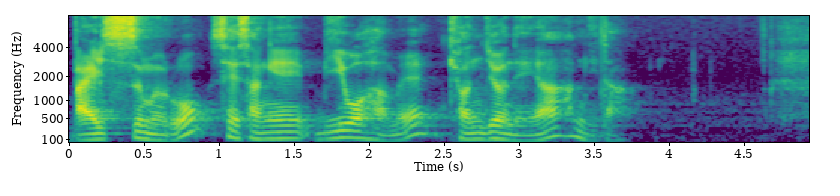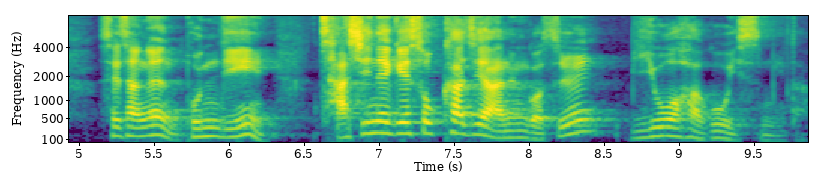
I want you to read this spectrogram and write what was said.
말씀으로 세상의 미워함을 견뎌내야 합니다. 세상은 본디 자신에게 속하지 않은 것을 미워하고 있습니다.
